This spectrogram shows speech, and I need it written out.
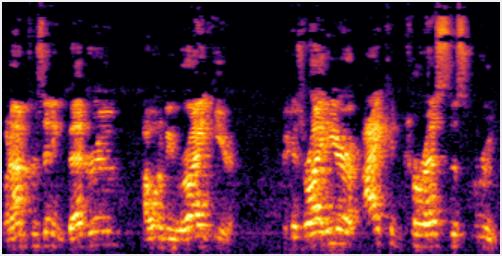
When I'm presenting bedroom, I want to be right here. Because right here, I can caress this group.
